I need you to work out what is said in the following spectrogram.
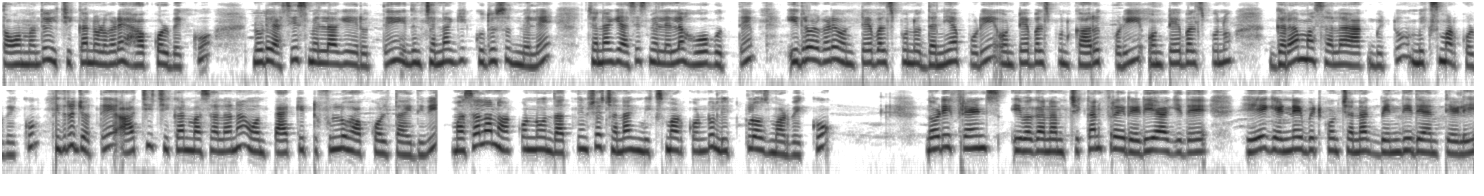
ತೊಗೊಂಡ್ಬಂದು ಈ ಚಿಕನ್ ಒಳಗಡೆ ಹಾಕ್ಕೊಳ್ಬೇಕು. ನೋಡಿ, ಹಸಿ ಸ್ಮೆಲ್ಲಾಗಿ ಇರುತ್ತೆ. ಇದನ್ನು ಚೆನ್ನಾಗಿ ಕುದಿಸಿದ್ಮೇಲೆ ಚೆನ್ನಾಗಿ ಹಸಿ ಸ್ಮೆಲ್ಲೆಲ್ಲ ಹೋಗುತ್ತೆ. ಇದರೊಳಗಡೆ ಒಂದು ಟೇಬಲ್ ಸ್ಪೂನು ಧನಿಯಾ ಪುಡಿ, ಒಂದು ಟೇಬಲ್ ಸ್ಪೂನ್ ಖಾರದ ಪುಡಿ, ಒಂದು ಟೇಬಲ್ ಸ್ಪೂನು ಗರಂ ಮಸಾಲ ಹಾಕ್ಬಿಟ್ಟು ಮಿಕ್ಸ್ ಮಾಡ್ಕೊಳ್ಬೇಕು. ಇದ್ರ ಜೊತೆ ಆಚಿ ಚಿಕನ್ ಮಸಾಲಾನ ಒಂದು ಪ್ಯಾಕೆಟ್ ಫುಲ್ಲು ಹಾಕ್ಕೊಳ್ತಾ ಇದ್ದೀವಿ ಮಸಾಲಾನ ಹಾಕ್ಕೊಂಡು ಒಂದು ಹತ್ತು ನಿಮಿಷ ಚೆನ್ನಾಗಿ ಮಿಕ್ಸ್ ಮಾಡಿಕೊಂಡು ಲಿಟ್ ಕ್ಲೋಸ್ ಮಾಡಬೇಕು. ನೋಡಿ ಫ್ರೆಂಡ್ಸ್, ಇವಾಗ ನಮ್ಮ ಚಿಕನ್ ಫ್ರೈ ರೆಡಿ ಆಗಿದೆ. ಹೇಗೆ ಎಣ್ಣೆ ಬಿಟ್ಕೊಂಡು ಚೆನ್ನಾಗಿ ಬೆಂದಿದೆ ಅಂತೇಳಿ.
